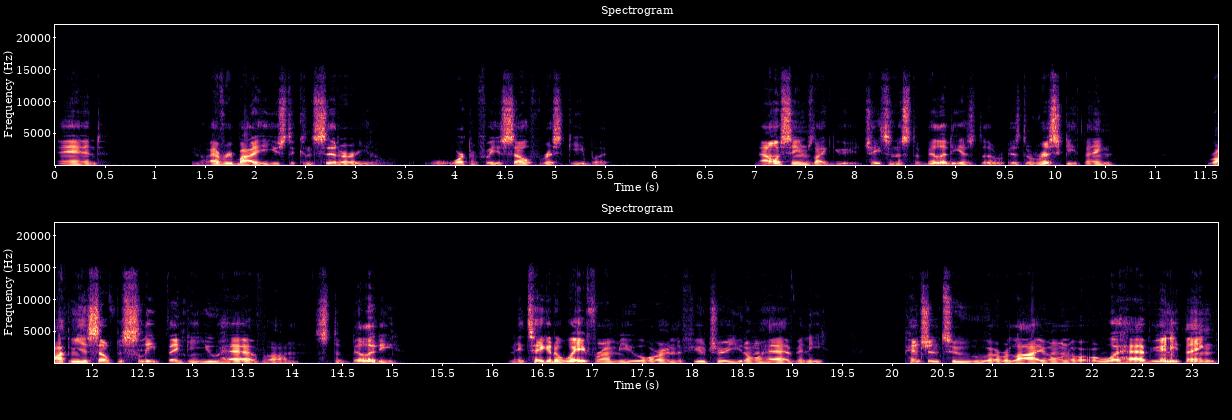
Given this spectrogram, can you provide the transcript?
and you know, everybody used to consider, you know, working for yourself risky, but now it seems like you chasing the stability is the is the risky thing. Rocking yourself to sleep thinking you have um, stability, and they take it away from you, or in the future you don't have any pension to uh, rely on, or, or what have you. Anything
